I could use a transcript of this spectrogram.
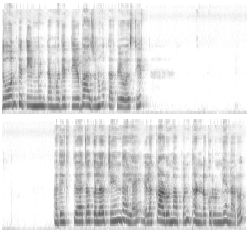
दोन ते तीन मिनटामध्ये तीळ भाजून होतात व्यवस्थित. आता इथे तिळाचा कलर चेंज झाला आहे याला काढून आपण थंड करून घेणार आहोत.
